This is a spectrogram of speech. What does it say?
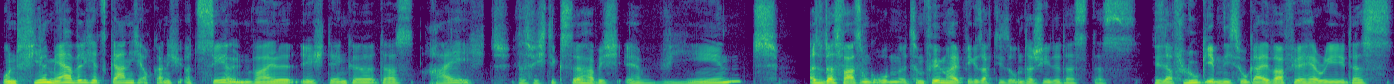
Und viel mehr will ich jetzt gar nicht, auch gar nicht erzählen, weil ich denke, das reicht. Das Wichtigste habe ich erwähnt. Also das war es im Groben. Zum Film halt, wie gesagt, diese Unterschiede, dass, dass dieser Flug eben nicht so geil war für Harry, dass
